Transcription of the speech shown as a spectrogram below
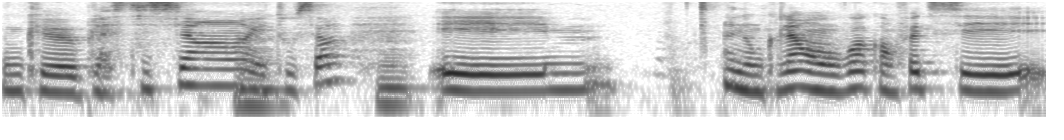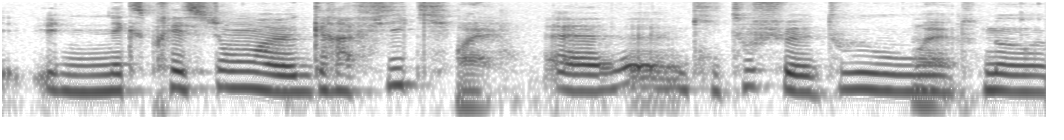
donc, plasticiens et tout ça. Et, et, donc là, on voit qu'en fait c'est une expression graphique euh, qui touche tout, nos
